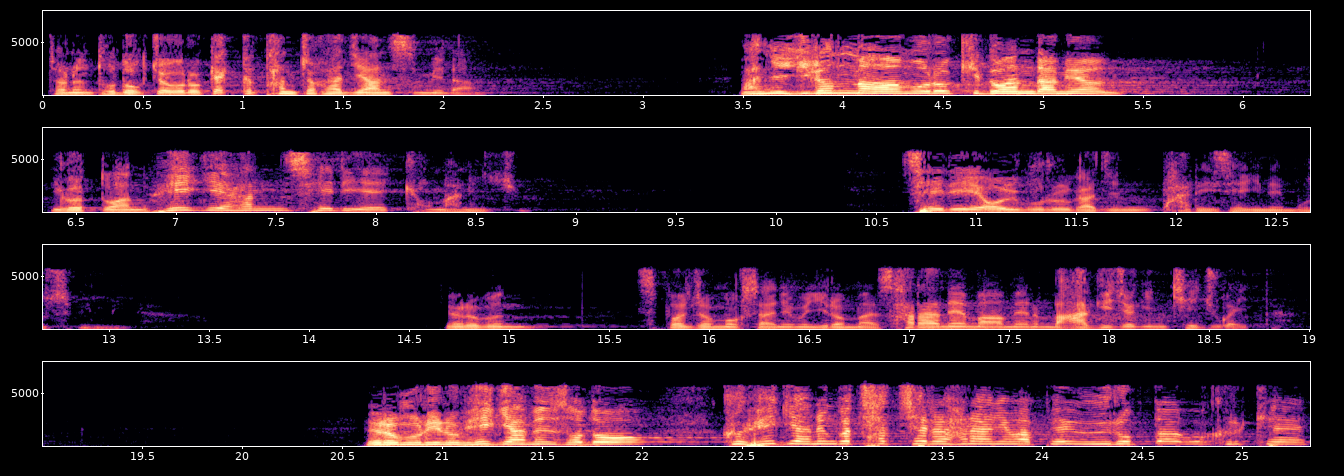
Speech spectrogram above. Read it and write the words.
저는 도덕적으로 깨끗한 척 하지 않습니다. 만약 이런 마음으로 기도한다면 이것 또한 회개한 세리의 교만이죠. 세리의 얼굴을 가진 바리새인의 모습입니다. 여러분 스펄전 목사님은 이런 말, 사람의 마음에는 마귀적인 재주가 있다. 여러분, 우리는 회개하면서도 그 회개하는 것 자체를 하나님 앞에 의롭다고 그렇게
